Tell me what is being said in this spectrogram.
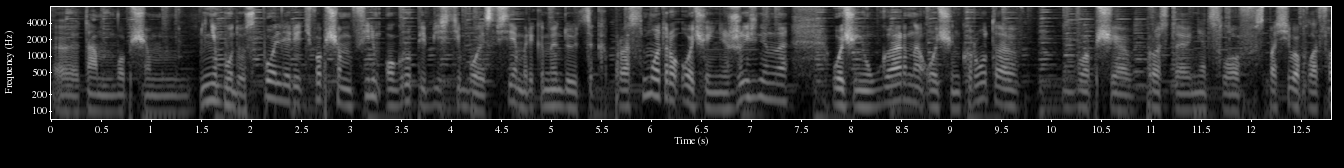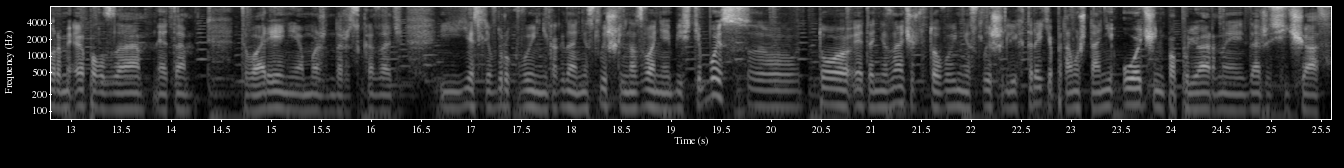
Э, там, в общем, не буду спойлерить. В общем, фильм о группе Beastie Boys. Всем рекомендуется к просмотру. Очень жизненно, очень угарно, очень круто. Вообще, просто нет слов. Спасибо платформе Apple за это творение, можно даже сказать. И если вдруг вы никогда не слышали название Beastie Boys, э, то это не значит, что вы не слышали их треки, потому что они очень популярны даже сейчас.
